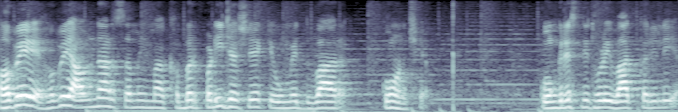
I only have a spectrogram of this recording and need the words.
હવે હવે આવનાર સમયમાં ખબર પડી જશે કે ઉમેદવાર કોણ છે. કોંગ્રેસની થોડી વાત કરી લઈએ.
